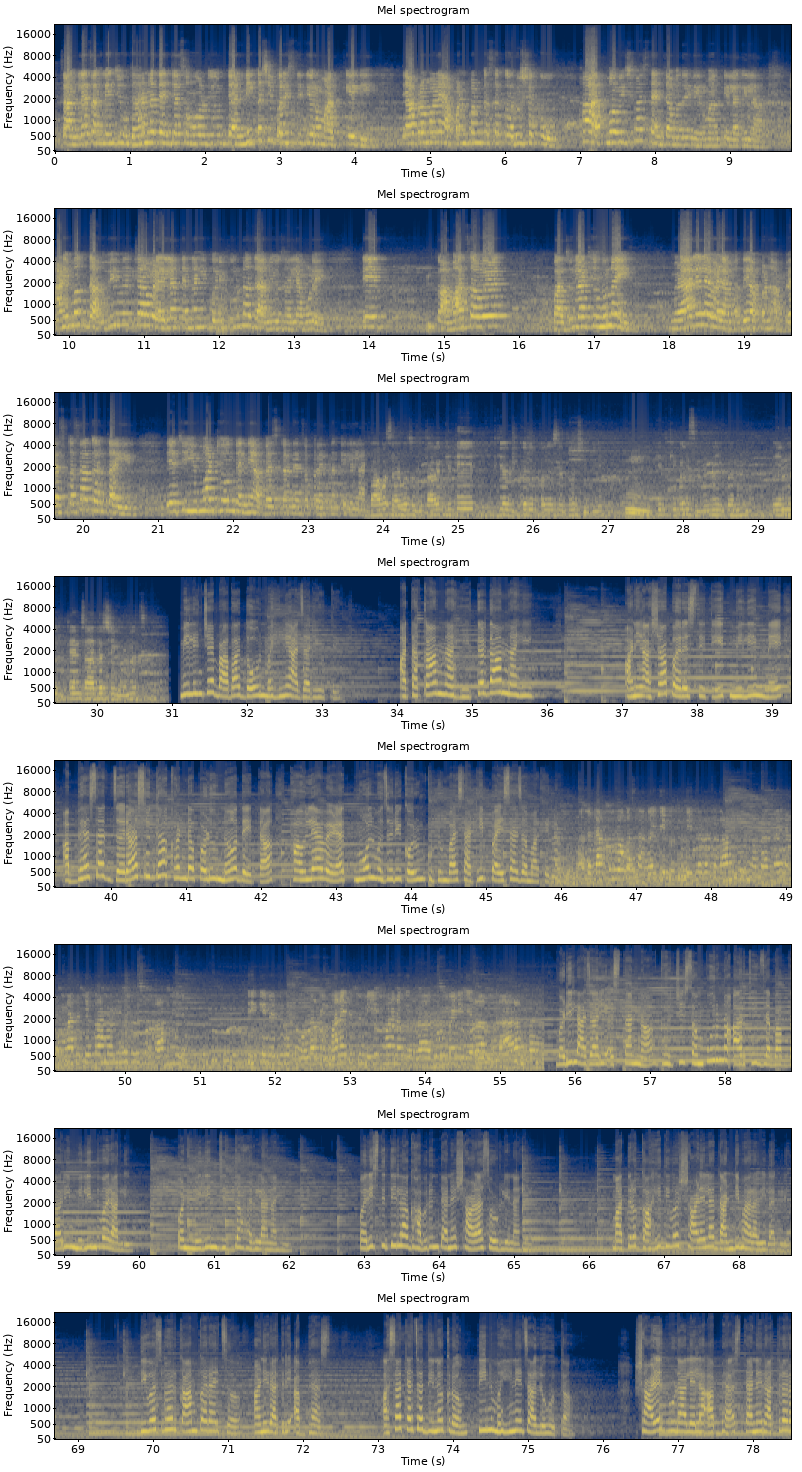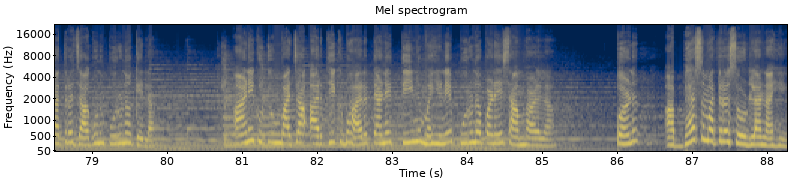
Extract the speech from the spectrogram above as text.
चांगल्या चांगल्यांची उदाहरणं त्यांच्यासमोर देऊन त्यांनी कशी परिस्थितीवर मात केली त्याप्रमाणे आपण पण कसं करू शकू? हा आत्मविश्वास त्यांच्यामध्ये निर्माण केला गेला. आणि मग दहावीच्या वेळेला त्यांना ही परिपूर्ण जाणीव झाल्यामुळे ते कामाचा वेळ बाजूला ठेवूनही मिळालेल्या वेळामध्ये आपण अभ्यास कसा करता येईल याची हिंमत ठेवून त्यांनी अभ्यास करण्याचा प्रयत्न केलेला आहे. बाबासाहेबच होते कारण की ते इतक्या गरीब परिस्थितीतून शिकले. तितकी परिस्थिती नाही पण त्यांनी त्यांचा आदर्श घेऊनच मिलिंदचे बाबा दोन महिने आजारी होते. आता काम नाही तर दाम नाही. आणि अशा परिस्थितीत मिलिंदने अभ्यासात जरा सुद्धा खंड पडू न देता फावल्या वेळात मोलमजुरी करून कुटुंबासाठी पैसा जमा केला. आता डॉक्टर लोक सांगायचे की तुम्ही इथं काम करू नका काय नका. मग आता ते काम बिगत दुसरं काम नाही ना ते केलं बिगत होणार नाही. म्हणायचे तुम्ही एक महिना घेत राहा दोन महिने घेत राहा थोडा आराम करा. वडील आजारी असताना घरची संपूर्ण आर्थिक जबाबदारी मिलिंदवर आली. पण मिलिंद जिद्द हरला नाही. परिस्थितीला घाबरून त्याने शाळा सोडली नाही. मात्र काही दिवस शाळेला दांडी मारावी लागली. दिवसभर काम करायचं आणि रात्री अभ्यास. असा त्याचा दिनक्रम तीन महिने चालू होता. शाळेत बुडालेला अभ्यास त्याने रात्र रात्र जागून पूर्ण केला. आणि कुटुंबाचा आर्थिक भार त्याने तीन महिने पूर्णपणे सांभाळला. पण अभ्यास मात्र सोडला नाही.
